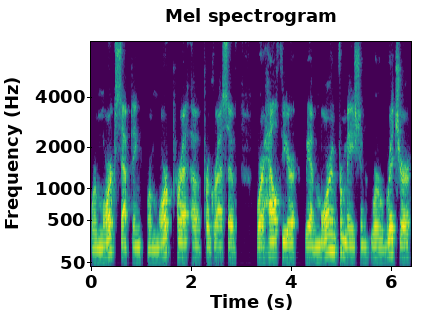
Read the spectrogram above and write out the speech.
we're more accepting, we're more pre- uh, progressive, we're healthier, we have more information, we're richer.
